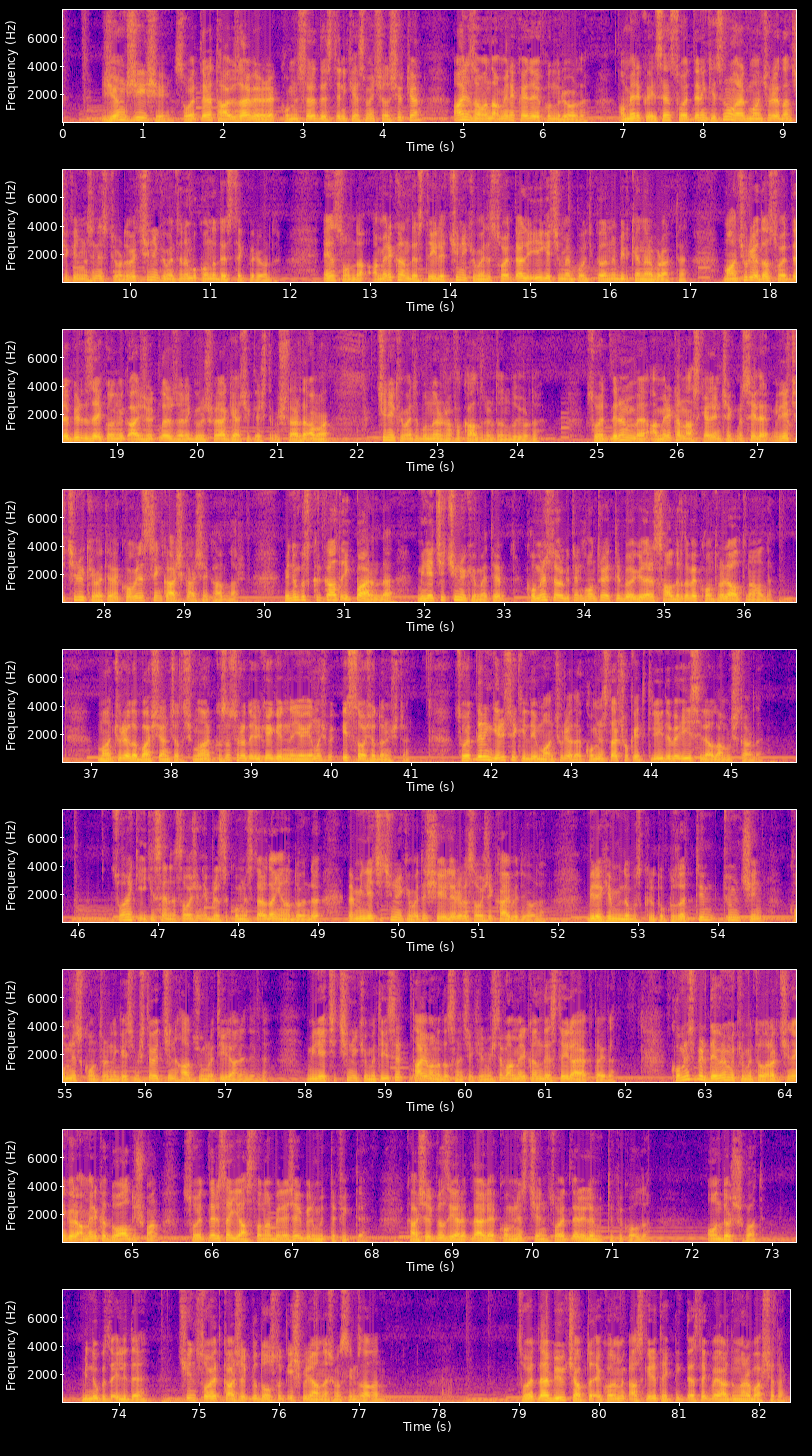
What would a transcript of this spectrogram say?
Jiang Jieshi, Sovyetlere tavizler vererek komünistlere desteğini kesmeye çalışırken aynı zamanda Amerika'ya da yakın duruyordu. Amerika ise Sovyetlerin kesin olarak Mançurya'dan çekilmesini istiyordu ve Çin hükümetine bu konuda destek veriyordu. En sonunda Amerika'nın desteğiyle Çin hükümeti Sovyetlerle iyi geçinme politikalarını bir kenara bıraktı. Mançurya'da Sovyetlere bir dizi ekonomik ayrıcalıklar üzerine görüşmeler gerçekleştirmişlerdi ama Çin hükümeti bunları rafa kaldırırdığını duyurdu. Sovyetlerin ve Amerikan askerlerinin çekmesiyle Milliyetçi Çin hükümeti ve Komünist Çin karşı karşıya kaldılar. 1946 ilkbaharında Milliyetçi Çin hükümeti komünist örgütün kontrol ettiği bölgelere saldırdı ve kontrolü altına aldı. Mançurya'da başlayan çatışmalar kısa sürede ülke geneline yayılmış bir iç savaşa dönüştü. Sovyetlerin geri çekildiği Mançurya'da komünistler çok etkiliydi ve iyi silahlanmışlardı. Sonraki iki sene savaşın ibresi komünistlerden yana döndü ve Milliyetçi Çin hükümeti Şiileri ve savaşı kaybediyordu. 1 Ekim 1949'da tüm, tüm Çin komünist kontrolüne geçmişti ve Çin Halk Cumhuriyeti ilan edildi. Milliyetçi Çin hükümeti ise Tayvan adasına çekilmişti ve Amerika'nın desteğiyle ayaktaydı. Komünist bir devrim hükümeti olarak Çin'e göre Amerika doğal düşman, Sovyetler ise yaslanabilecek bir müttefikti. Karşılıklı ziyaretlerle Komünist Çin Sovyetler ile müttefik oldu. 14 Şubat 1950'de Çin-Sovyet karşılıklı dostluk işbirliği anlaşması imzaladı. Sovyetler büyük çapta ekonomik, askeri, teknik destek ve yardımlara başladı.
